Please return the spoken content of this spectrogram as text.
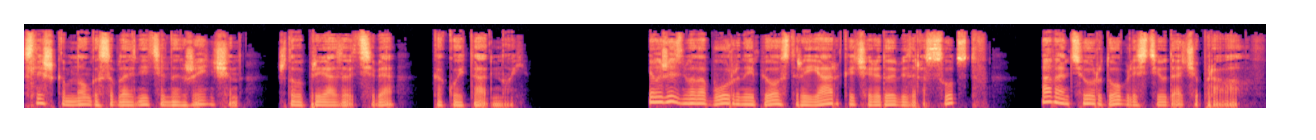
слишком много соблазнительных женщин, чтобы привязывать себя к какой-то одной. Его жизнь была бурной, пестрой, яркой, чередой безрассудств, авантюр, доблести и удачи провалов.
